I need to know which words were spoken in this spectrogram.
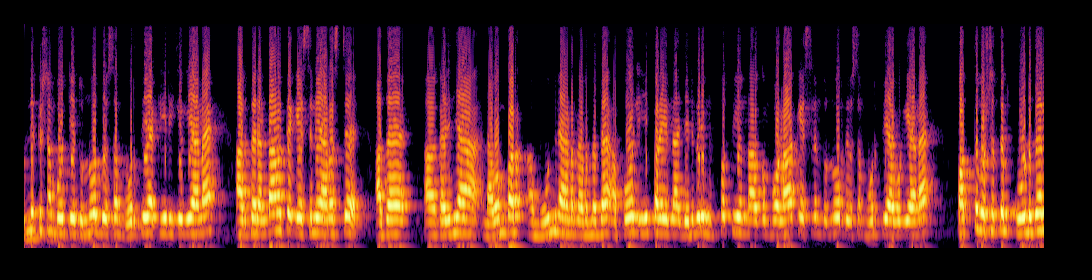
ഉണ്ണികൃഷ്ണൻ പോറ്റിയെ തൊണ്ണൂറ് ദിവസം പൂർത്തിയാക്കിയിരിക്കുകയാണ്. അടുത്ത രണ്ടാമത്തെ കേസിലെ അറസ്റ്റ് അത് കഴിഞ്ഞ നവംബർ മൂന്നിനാണ് നടന്നത്. അപ്പോൾ ഈ പറയുന്ന ജനുവരി മുപ്പത്തിയൊന്നാകുമ്പോൾ ആ കേസിലും തൊണ്ണൂറ് ദിവസം പൂർത്തിയാവുകയാണ്. പത്ത് വർഷത്തിൽ കൂടുതൽ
